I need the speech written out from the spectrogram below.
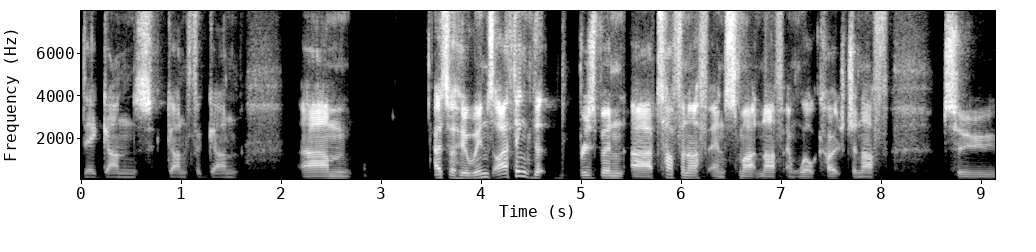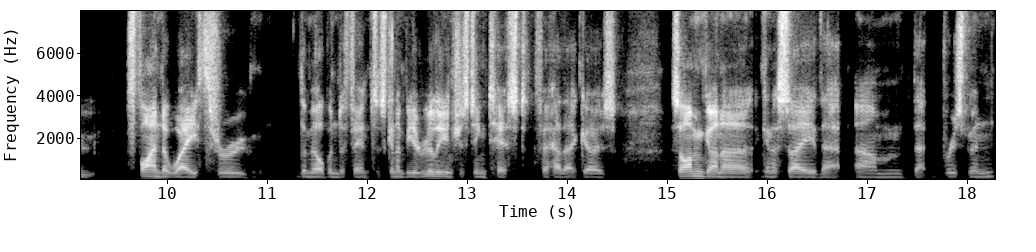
their guns gun for gun. Um, as for who wins, I think that Brisbane are tough enough and smart enough and well coached enough to find a way through the Melbourne defence. It's going to be a really interesting test for how that goes. So I'm gonna gonna say that um, that Brisbane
